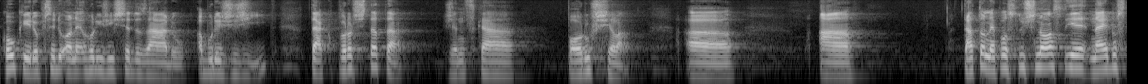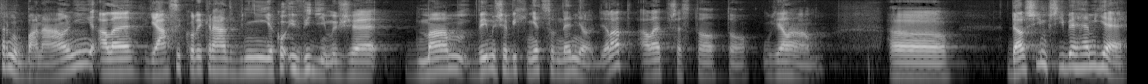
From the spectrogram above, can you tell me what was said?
koukej dopředu a neohlížíš se do zádu a budeš žít, tak proč ta ženská porušila a tato neposlušnost je na jednu stranu banální, ale já si kolikrát v ní jako i vidím, že mám, vím, že bych něco neměl dělat, ale přesto to udělám. Uh, dalším příběhem je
